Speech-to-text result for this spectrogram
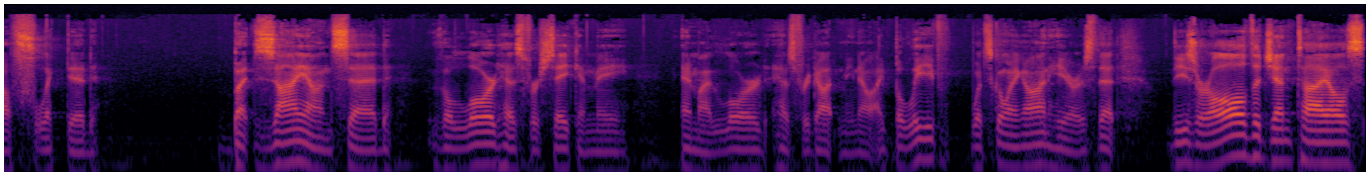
afflicted. But Zion said, The Lord has forsaken me, and my Lord has forgotten me. Now, I believe what's going on here is that these are all the Gentiles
